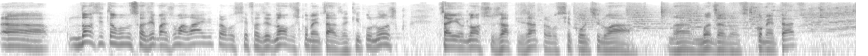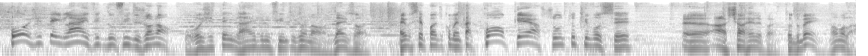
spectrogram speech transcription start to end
uh, nós então vamos fazer mais uma live para você fazer novos comentários aqui conosco. Está aí o nosso zap zap para você continuar né, mandando os comentários. Hoje tem live no fim do jornal? Hoje tem live no fim do jornal, 10 horas. Aí você pode comentar qualquer assunto que você uh, achar relevante. Tudo bem? Vamos lá.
